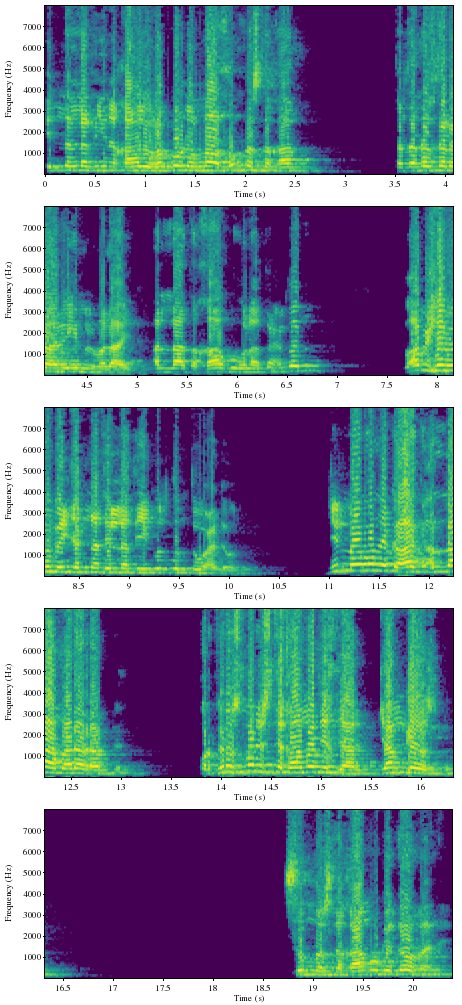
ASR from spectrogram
ان الذين قالوا ربنا الله ثم استقاموا۔ تتنزل عليهم الملائكه الا تخافوا ولا تحزنوا۔ وابشروا بالجنه التي كنتم توعدون۔ جن لوگوں نے کہا کہ اللہ ہمارا رب ہے اور پھر اس پر استقامت اختیار جم گئے اس پر۔ ثم استقاموں کے دو معنی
